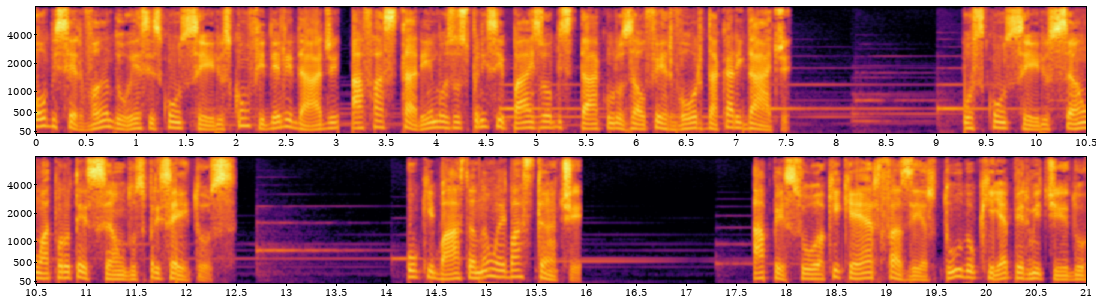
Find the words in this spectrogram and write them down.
Observando esses conselhos com fidelidade, afastaremos os principais obstáculos ao fervor da caridade. Os conselhos são a proteção dos preceitos. O que basta não é bastante. A pessoa que quer fazer tudo o que é permitido,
